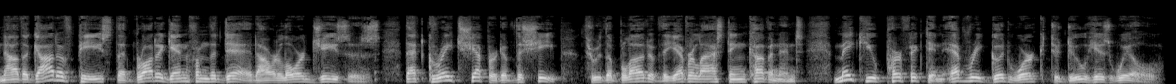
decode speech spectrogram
Now the God of peace that brought again from the dead our Lord Jesus, that great shepherd of the sheep, through the blood of the everlasting covenant, make you perfect in every good work to do his will,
